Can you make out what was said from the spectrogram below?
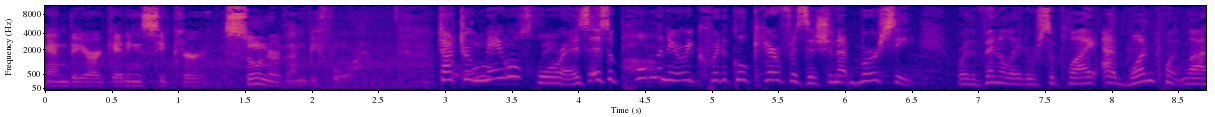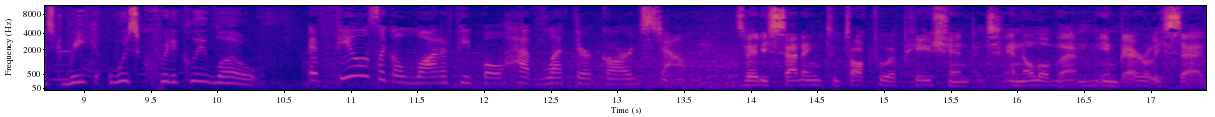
and they are getting sicker sooner than before. Dr. Mayra Juarez is a um, pulmonary critical care physician at Mercy, where the ventilator supply at one point last week was critically low. It feels like a lot of people have let their guards down. It's very saddening to talk to a patient, and all of them invariably said,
